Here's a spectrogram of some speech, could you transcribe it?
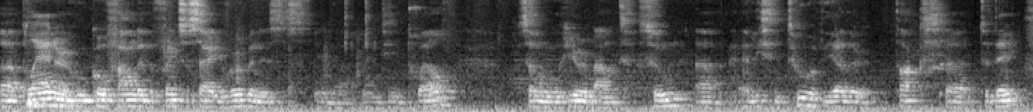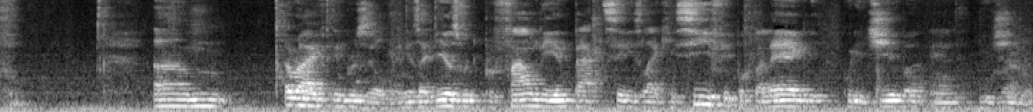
uh, planner who co-founded the French Society of Urbanists in uh, 1912, someone we'll hear about soon, uh, at least in two of the other talks uh, today, um, arrived in Brazil, and his ideas would profoundly impact cities like Recife, Porto Alegre, Curitiba, and Rio de Janeiro.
